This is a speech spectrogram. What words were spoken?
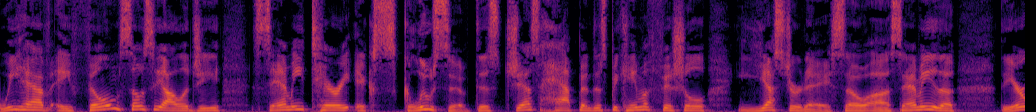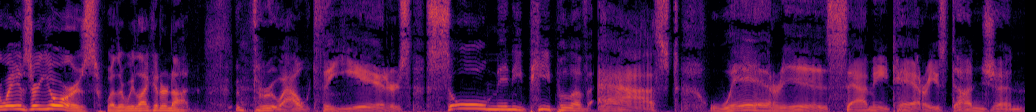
we have a film sociology Sammy Terry exclusive. This just happened. This became official yesterday. So, uh, Sammy, the the airwaves are yours, whether we like it or not. Throughout the years, so many people have asked, where is Sammy Terry's dungeon?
